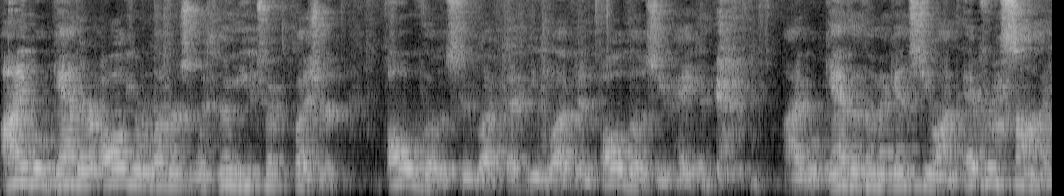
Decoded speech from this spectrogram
I will gather all your lovers with whom you took pleasure, all those who loved that you loved, and all those you hated. I will gather them against you on every side.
